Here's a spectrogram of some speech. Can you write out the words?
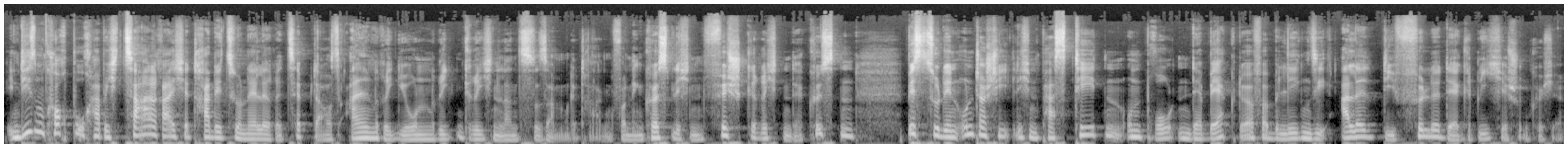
in diesem Kochbuch habe ich zahlreiche traditionelle Rezepte aus allen Regionen Griechenlands zusammengetragen, von den köstlichen Fischgerichten der Küsten bis zu den unterschiedlichen Pasteten und Broten der Bergdörfer belegen sie alle die Fülle der griechischen Küche.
